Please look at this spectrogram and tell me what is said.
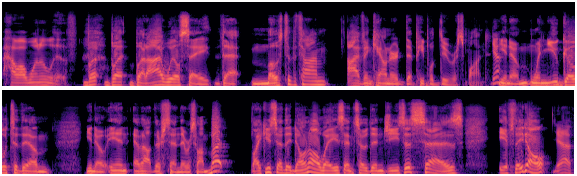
how I want to live. But but but I will say that most of the time I've encountered that people do respond. Yeah. You know, when you go to them, you know, in about their sin, they respond. But like you said, they don't always. And so then Jesus says, if they don't, Yeah.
